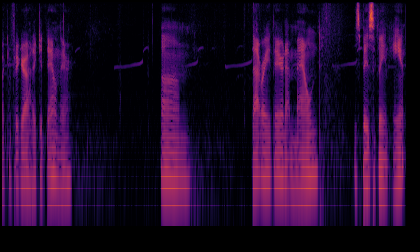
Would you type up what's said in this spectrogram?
I can figure out how to get down there. Um, that right there, that mound, is basically an ant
